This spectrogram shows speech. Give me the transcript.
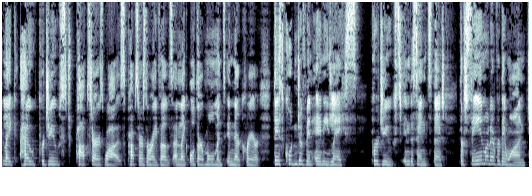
like how produced pop stars was pop stars the rivals and like other moments in their career this couldn't have been any less produced in the sense that they're saying whatever they want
